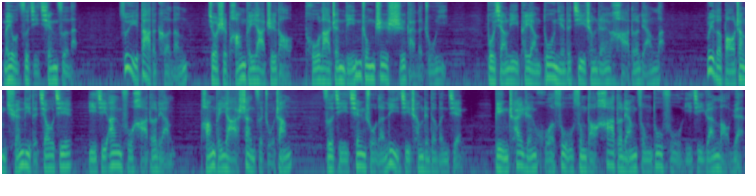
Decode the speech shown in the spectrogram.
没有自己签字呢？最大的可能就是庞培亚知道图拉真临终之时改了主意。不想立培养多年的继承人哈德良了。为了保障权力的交接以及安抚哈德良，庞培亚擅自主张自己签署了立继承人的文件，并差人火速送到哈德良总督府以及元老院。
